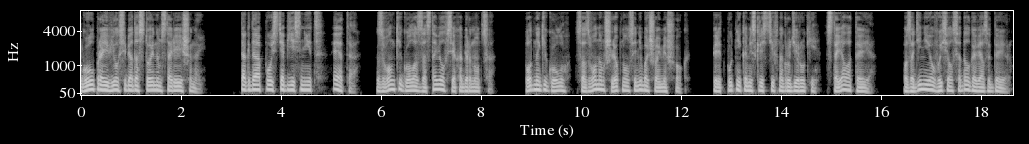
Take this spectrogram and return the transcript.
Гул проявил себя достойным старейшиной. «Тогда пусть объяснит это». Звонкий голос заставил всех обернуться. Под ноги Гулу со звоном шлепнулся небольшой мешок. Перед путниками, скрестив на груди руки, стояла Тея. Позади нее высился долговязый Дейр.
